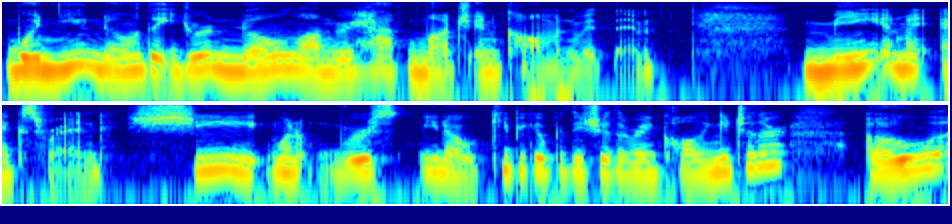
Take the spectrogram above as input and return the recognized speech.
when you know that you're no longer have much in common with them. Me and my ex-friend she when we're you know keeping up with each other and calling each other oh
